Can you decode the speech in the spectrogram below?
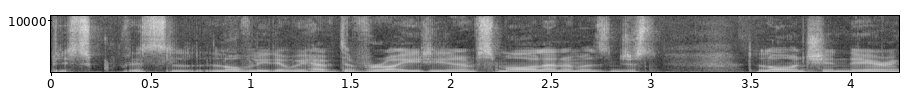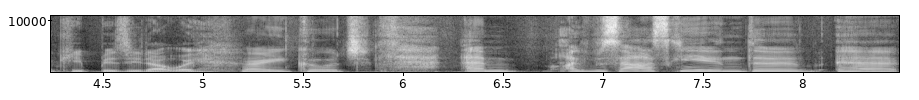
it's, it's lovely that we have the variety of small animals and just launch in there and keep busy that way. Very good. Um, I was asking you in the uh,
